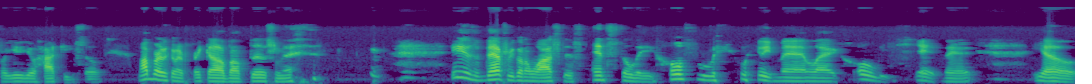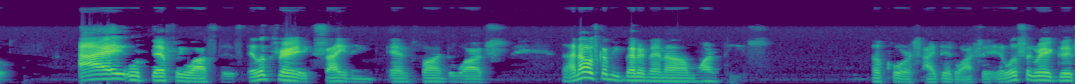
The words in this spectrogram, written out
for Yu Yu Hockey. So my brother's gonna freak out about this, man. he is definitely gonna watch this instantly. Hopefully, man. Like, holy shit, man. Yo, I will definitely watch this. It looks very exciting and fun to watch. I know it's gonna be better than um One Piece. Of course, I did watch it. It looks a very good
